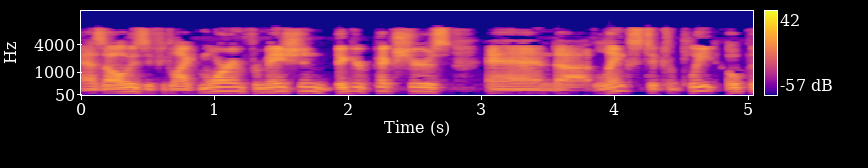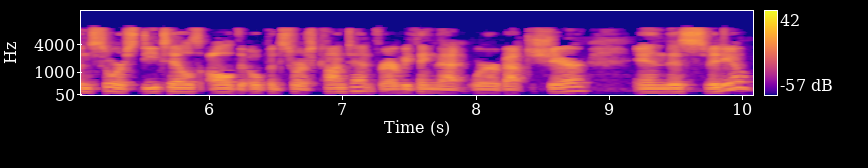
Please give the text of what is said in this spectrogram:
As always, if you'd like more information, bigger pictures, and uh, links to complete open source details, all the open source content for everything that we're about to share in this video,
